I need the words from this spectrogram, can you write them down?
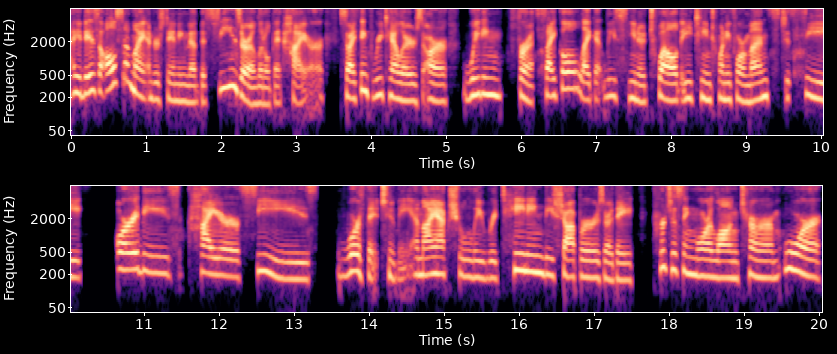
it is also my understanding that the fees are a little bit higher. So I think retailers are waiting for a cycle, like at least, you know, 12, 18, 24 months to see are these higher fees worth it to me? Am I actually retaining these shoppers? Are they purchasing more long term? Or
